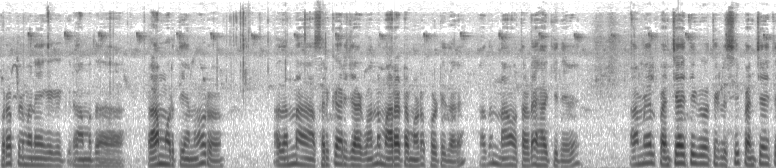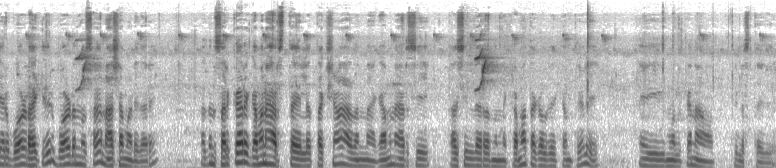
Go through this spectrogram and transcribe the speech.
ಪುರಪ್ಪಿ ಮನೆ ಗ್ರಾಮದ ರಾಮಮೂರ್ತಿ ಅನ್ನೋರು ಅದನ್ನು ಸರ್ಕಾರಿ ಜಾಗವನ್ನು ಮಾರಾಟ ಮಾಡೋಕೆ ಕೊಟ್ಟಿದ್ದಾರೆ ಅದನ್ನು ನಾವು ತಡೆ ಹಾಕಿದ್ದೇವೆ. ಆಮೇಲೆ ಪಂಚಾಯತಿಗೂ ತಿಳಿಸಿ, ಪಂಚಾಯತಿಯವರು ಬೋರ್ಡ್ ಹಾಕಿದರೆ, ಬೋರ್ಡನ್ನು ಸಹ ನಾಶ ಮಾಡಿದ್ದಾರೆ. ಅದನ್ನು ಸರ್ಕಾರ ಗಮನ ಹರಿಸ್ತಾ ಇಲ್ಲ. ತಕ್ಷಣ ಅದನ್ನು ಗಮನ ಹರಿಸಿ ತಹಸೀಲ್ದಾರ್ ಅದನ್ನು ಕ್ರಮ ತಗೊಳ್ಬೇಕಂತೇಳಿ ಈ ಮೂಲಕ ನಾವು ತಿಳಿಸ್ತಾ ಇದ್ದೀವಿ.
